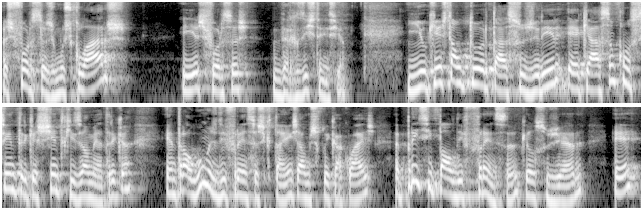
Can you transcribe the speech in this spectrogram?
As forças musculares e as forças da resistência. E o que este autor está a sugerir é que a ação concêntrica, excêntrica isométrica, entre algumas diferenças que tem, já vamos explicar quais, a principal diferença que ele sugere é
